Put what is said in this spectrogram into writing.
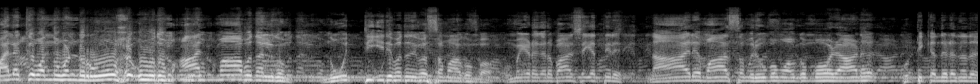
മലക്ക് വന്നുകൊണ്ട് റൂഹ് ഊതും ആത്മാവ് നൽകും. നൂറ്റി ഇരുപത് ദിവസമാകുമ്പോ ഉമ്മയുടെ ഗർഭാശയത്തിൽ നാല് മാസം രൂപമാകുമ്പോഴാണ് കുട്ടിക്കെന്തിടുന്നത്?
